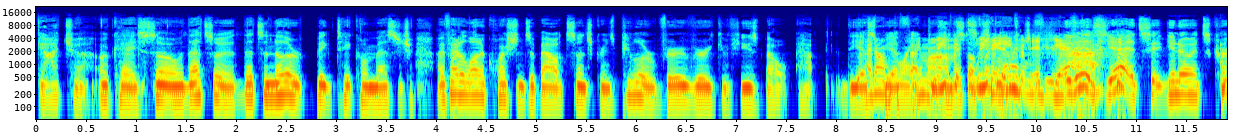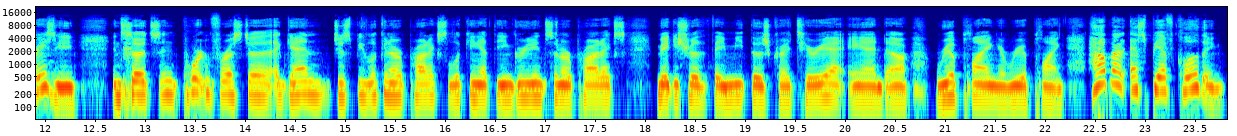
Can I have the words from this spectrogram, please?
Gotcha. Okay, so that's a that's another big take home message. I've had a lot of questions about sunscreens. People are very very confused about how, the SPF. I don't blame them. It's stuff changed. It, yeah. It is. Yeah, it's you know it's crazy, and so it's important for us to again just be looking at our products, looking at the ingredients in our products, making sure that they meet those criteria, and uh, reapplying and reapplying. How about SPF clothing?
